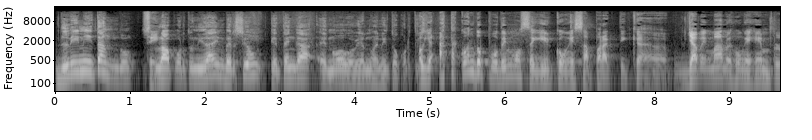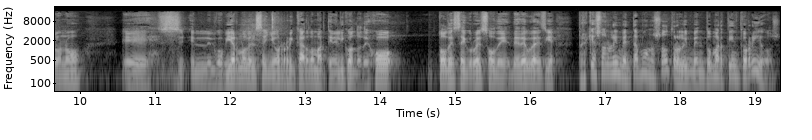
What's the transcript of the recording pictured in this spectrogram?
limitando la oportunidad de inversión que tenga el nuevo gobierno de Nito Cortés. Oye, ¿hasta cuándo podemos seguir con esa práctica? Llave en mano es un ejemplo, ¿no? Eh, el, gobierno del señor Ricardo Martinelli cuando dejó todo ese grueso de, deuda decía, pero es que eso no lo inventamos nosotros, lo inventó Martín Torrijos.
